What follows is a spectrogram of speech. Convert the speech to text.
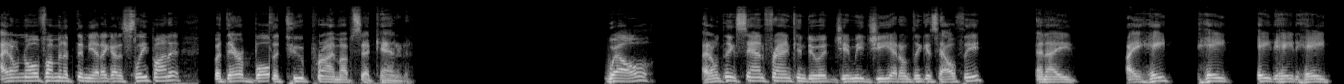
I don't know if I'm going to them yet. I got to sleep on it, but they're both the two prime upset candidates. Well, I don't think San Fran can do it. Jimmy G, I don't think is healthy. And I I hate, hate, hate, hate, hate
